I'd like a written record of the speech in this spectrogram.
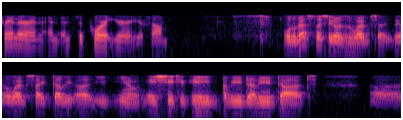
trailer and, and and support your your film? Well, the best place to go is the website. We have a website, w, uh, you, you know, http www dot uh,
